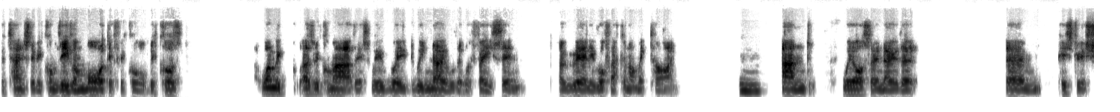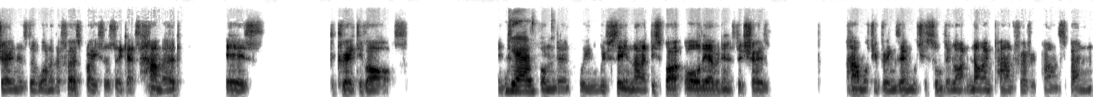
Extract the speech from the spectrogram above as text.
potentially becomes even more difficult because when we as we come out of this, we we we know that we're facing a really rough economic time, Mm. and we also know that um, history has shown us that one of the first places that gets hammered is the creative arts. In terms Yeah. of funding, we we've seen that despite all the evidence that shows how much it brings in, which is something like nine pound for every pound spent,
